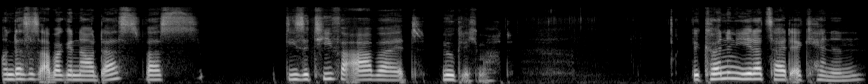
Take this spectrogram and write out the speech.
und das ist aber genau das, was diese tiefe Arbeit möglich macht. Wir können jederzeit erkennen,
